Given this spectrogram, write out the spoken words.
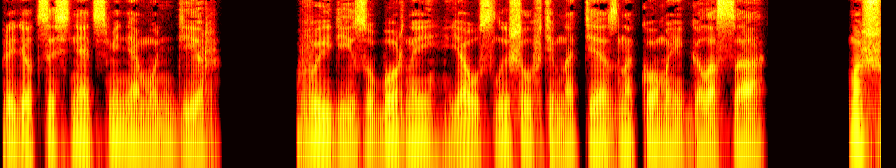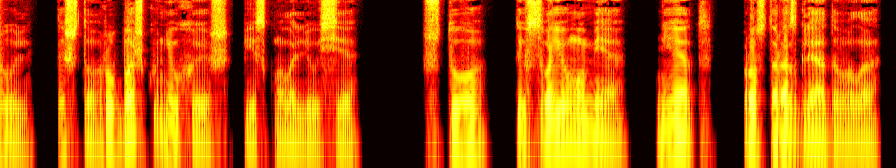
Придется снять с меня мундир. Выйдя из уборной, я услышал в темноте знакомые голоса. «Машуль, ты что, рубашку нюхаешь?» — пискнула Люси. «Что? Ты в своем уме?» «Нет, просто разглядывала».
